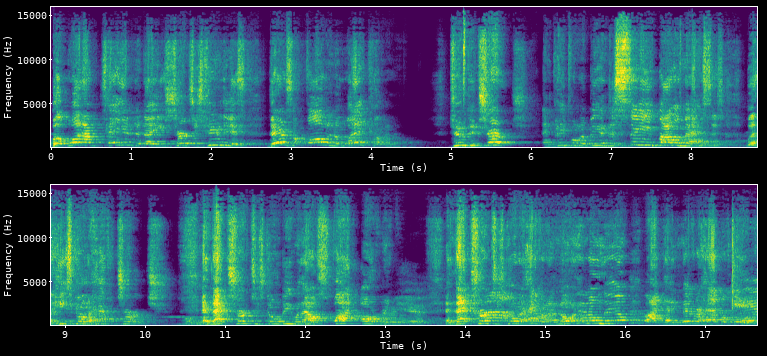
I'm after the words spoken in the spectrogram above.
But what I'm telling today's churches, hear this. There's a falling away coming to the church, and people are being deceived by the masses. But he's going to have a church. And that church is going to be without spot or wrinkle. And that church is going to have an anointing on them like they've never had before.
